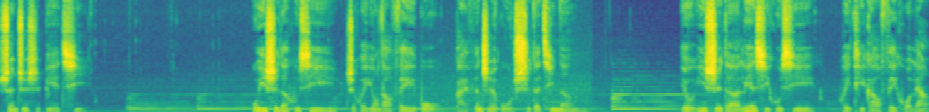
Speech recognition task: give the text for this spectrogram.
甚至是憋气。无意识的呼吸只会用到肺部百分之五十的机能。有意识的练习呼吸，会提高肺活量，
